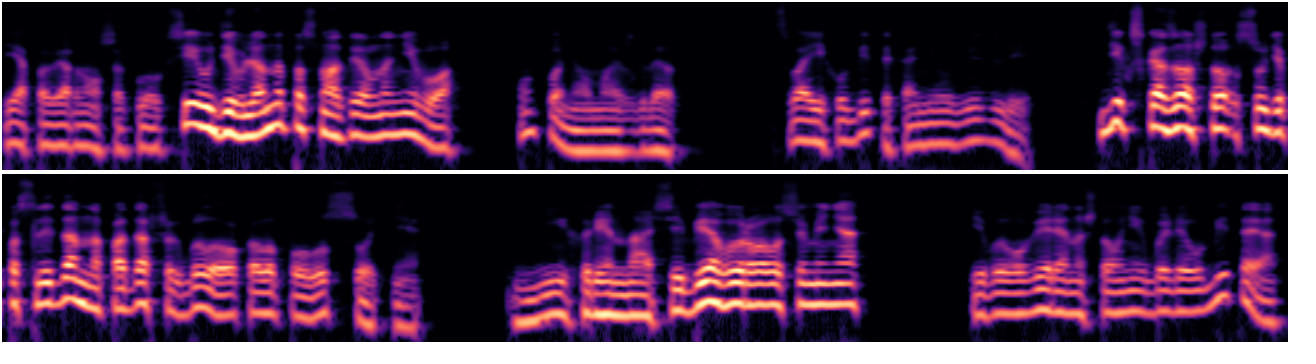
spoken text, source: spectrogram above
Я повернулся к Локси и удивленно посмотрел на него. Он понял мой взгляд. Своих убитых они увезли. Дик сказал, что, судя по следам, нападавших было около полусотни. «Ни хрена себе!» — вырвалось у меня. «И вы уверены, что у них были убитые?»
